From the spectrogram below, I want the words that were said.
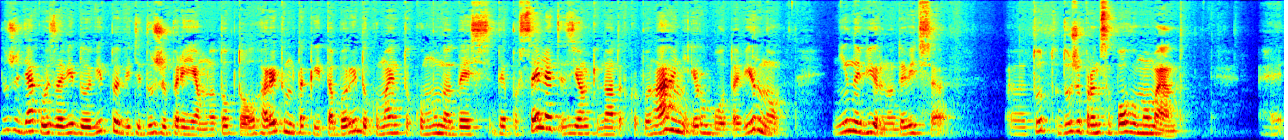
Дуже дякую за відеовідповіді, дуже приємно. Тобто алгоритм такий: табори, документи, комуна десь де поселять, зйом кімната в Копенгагені і робота. Вірно? Ні, не вірно. Дивіться, е, тут дуже принциповий момент. Е,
